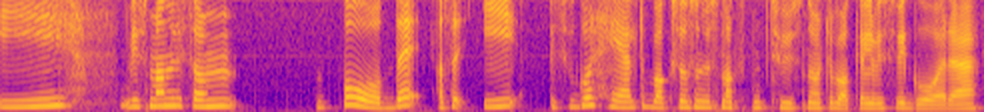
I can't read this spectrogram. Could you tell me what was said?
i Hvis man liksom både Altså i hvis vi går helt tilbake, sånn som du snakket om 1000 år tilbake, eller hvis vi går eh,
